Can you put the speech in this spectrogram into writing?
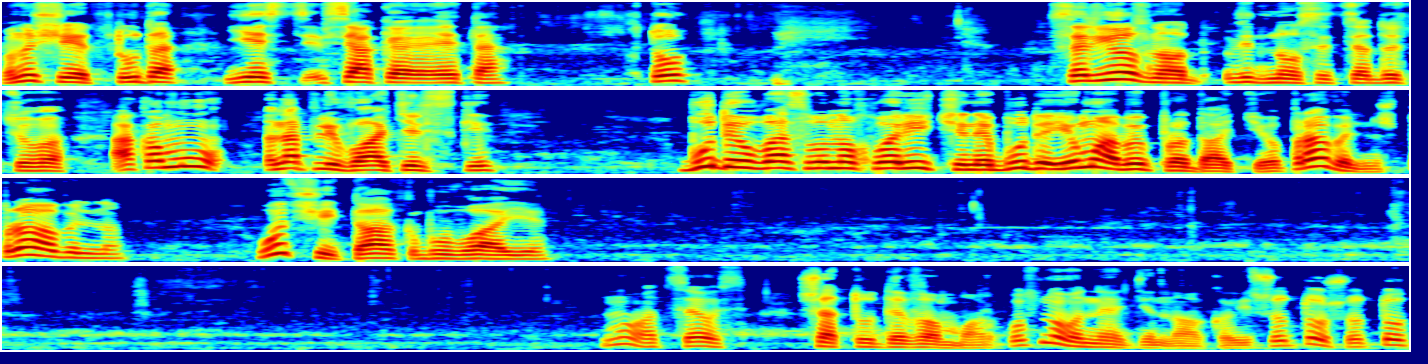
воно ще туди є всяке это. Хто серйозно відноситься до цього, а кому наплівательськи. Буде у вас воно хворіти чи не буде, йому аби продати його. Правильно ж? Правильно. От ще й так буває. Ну, а це ось Шато де Маркус. Ну, вони однакові. Що то, що то,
